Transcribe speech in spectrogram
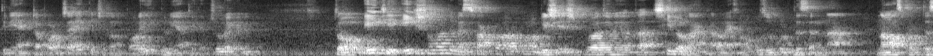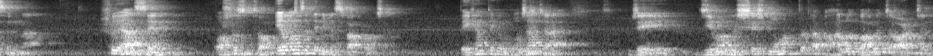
তিনি একটা পর্যায়ে কিছুক্ষণ পরেই দুনিয়া থেকে চলে গেলেন। তো এই যে, এই সময় তো মেসওয়াক করার কোনো বিশেষ প্রয়োজনীয়তা ছিল না, কারণ এখন উজু করতেছেন না, নামাজ পড়তেছেন না, শুয়ে আছেন, অসুস্থ, এই অবস্থায় তিনি মেসওয়াক করছেন। তো এখান থেকে বোঝা যায় যে জীবনের শেষ মুহূর্তটা ভালোভাবে যাওয়ার জন্য,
